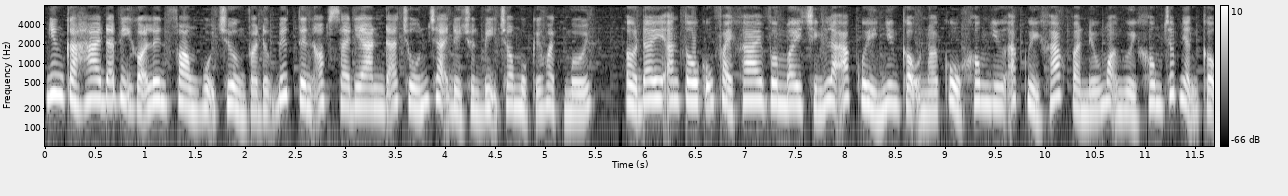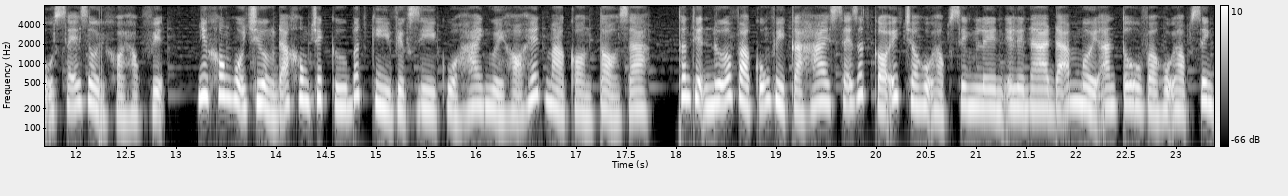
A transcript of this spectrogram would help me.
Nhưng cả hai đã bị gọi lên phòng hội trưởng và được biết tên Obsidian đã trốn chạy để chuẩn bị cho một kế hoạch mới. Ở đây Anto cũng phải khai Vermey chính là ác quỷ, nhưng cậu nói cổ không như ác quỷ khác và nếu mọi người không chấp nhận cậu sẽ rời khỏi học viện. Nhưng không, hội trưởng đã không trách cứ bất kỳ việc gì của hai người họ hết mà còn tỏ ra thân thiện nữa và cũng vì cả hai sẽ rất có ích cho hội học sinh lên Elena đã mời Anto vào hội học sinh.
